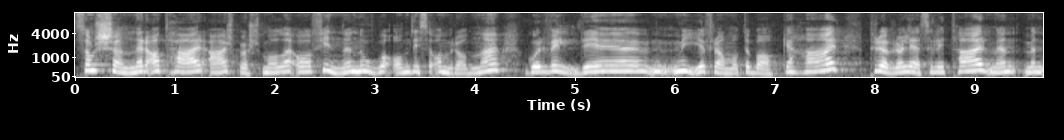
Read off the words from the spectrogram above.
Som skjønner at her er spørsmålet å finne noe om disse områdene. Går veldig mye fram og tilbake her. Prøver å lese litt her, men, men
